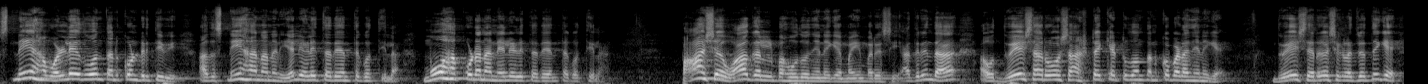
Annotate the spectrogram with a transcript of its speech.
ಸ್ನೇಹ ಒಳ್ಳೆಯದು ಅಂತ ಅಂದ್ಕೊಂಡಿರ್ತೀವಿ ಅದು ಸ್ನೇಹ ನನ್ನನ್ನು ಎಲ್ಲಿ ಎಳಿತದೆ ಅಂತ ಗೊತ್ತಿಲ್ಲ. ಮೋಹ ಕೂಡ ನಾನು ಎಲ್ಲಿ ಎಳಿತದೆ ಅಂತ ಗೊತ್ತಿಲ್ಲ. ಪಾಶವಾಗಲ್ಬಹುದು ನಿನಗೆ ಮೈಮರೆಸಿ ಅದರಿಂದ ಅವು ದ್ವೇಷ, ರೋಷ ಅಷ್ಟೇ ಕೆಟ್ಟದು ಅಂತ ಅನ್ಕೋಬೇಡ ನಿನಗೆ. ದ್ವೇಷ, ರೋಷಗಳ ಜೊತೆಗೆ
